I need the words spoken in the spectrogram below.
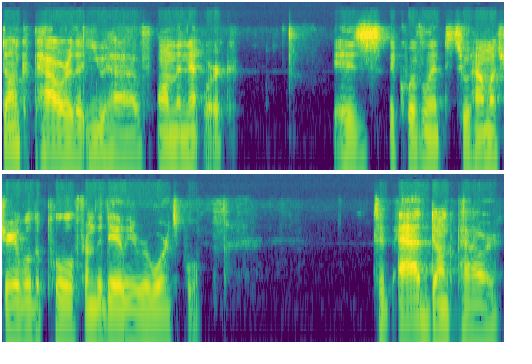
dunk power that you have on the network is equivalent to how much you're able to pull from the daily rewards pool. To add dunk power,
